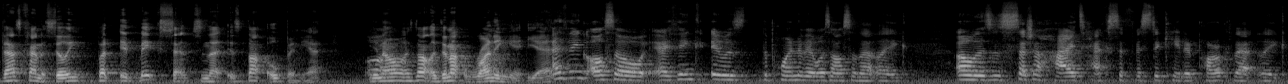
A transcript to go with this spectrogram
that's kind of silly, but it makes sense in that it's not open yet. You know, it's not like they're not running it yet. I think also, I think it was the point of it was also that like, oh, this is such a high tech, sophisticated park that like,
